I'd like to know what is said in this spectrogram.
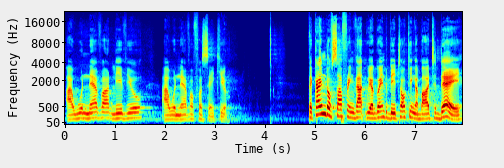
I will never leave you, I will never forsake you. The kind of suffering that we are going to be talking about today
